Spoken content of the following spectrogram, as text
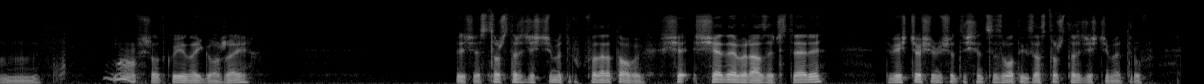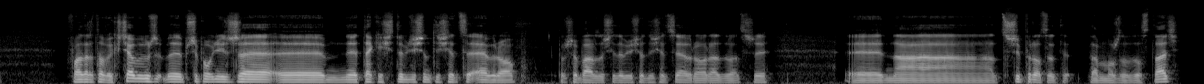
yy, no w środku nie najgorzej, wiecie, 140 metrów kwadratowych. Sie- 7 razy 4, 280 tysięcy złotych za 140 metrów kwadratowych. Chciałbym przypomnieć, że takie 70 tysięcy euro, proszę bardzo, 70 tysięcy euro, raz, dwa, trzy, e, na 3% tam można dostać,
